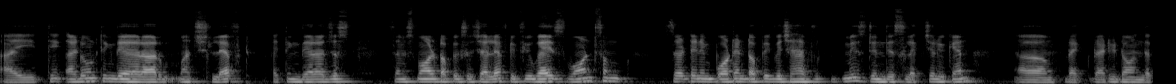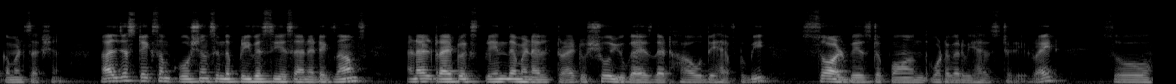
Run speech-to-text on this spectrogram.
I think I don't think there are much left. I think there are just some small topics which are left. If you guys want some certain important topic which I have missed in this lecture you can um, write, write it down in the comment section. I'll just take some questions in the previous CSIR net exams and I'll try to explain them and I'll try to show you guys that how they have to be solved based upon whatever we have studied right? So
